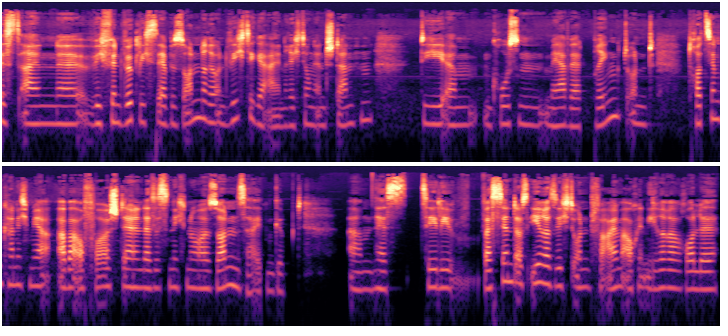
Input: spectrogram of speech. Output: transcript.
ist eine, wie ich finde, wirklich sehr besondere und wichtige Einrichtung entstanden, die ähm, einen großen Mehrwert bringt. Und trotzdem kann ich mir aber auch vorstellen, dass es nicht nur Sonnenseiten gibt. Ähm, Herr Celi, was sind aus Ihrer Sicht und vor allem auch in Ihrer Rolle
